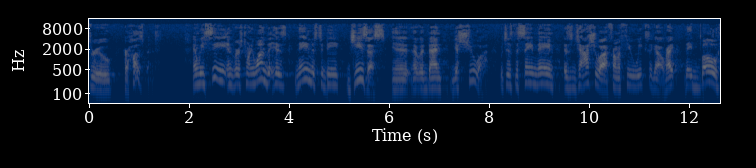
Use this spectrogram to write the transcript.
through her husband. And we see in verse 21 that his name is to be Jesus. It would have been Yeshua which is the same name as Joshua from a few weeks ago, right? They both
